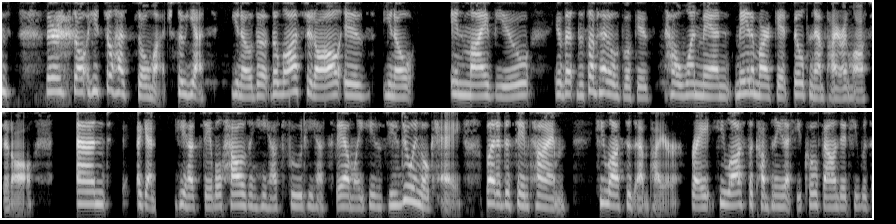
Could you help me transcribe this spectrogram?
there's so he still has so much. So yes, you know, the the lost it all is, you know, in my view, you know, that the subtitle of the book is how one man made a market, built an empire, and lost it all. And again, he has stable housing, he has food, he has family, he's he's doing okay. But at the same time, he lost his empire, right? He lost the company that he co-founded. He was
